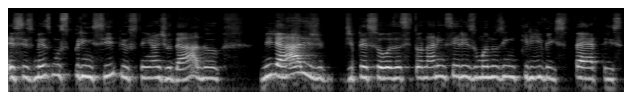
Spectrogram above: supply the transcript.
esses mesmos princípios têm ajudado milhares de, de pessoas a se tornarem seres humanos incríveis, férteis,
